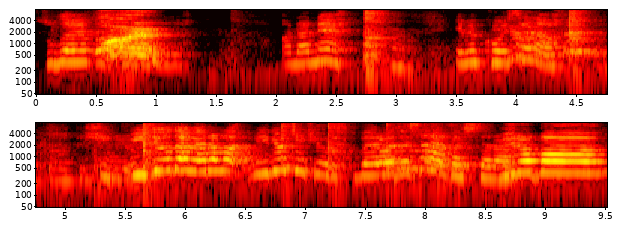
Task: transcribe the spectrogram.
Zula'ya Ana ne? Yemek koysana. Videoda merhaba, video çekiyoruz. Merhaba desene arkadaşlara. Merhaba.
